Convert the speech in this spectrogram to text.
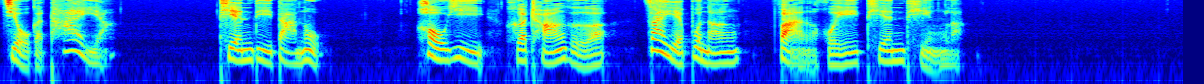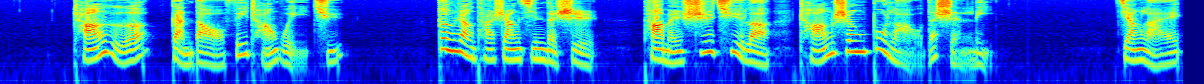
九个太阳。天帝大怒，后羿和嫦娥再也不能返回天庭了。嫦娥感到非常委屈，更让她伤心的是，他们失去了长生不老的神力，将来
